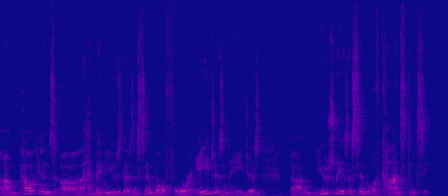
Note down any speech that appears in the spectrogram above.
Um, pelicans uh, have been used as a symbol for ages and ages, um, usually is a symbol of constancy.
